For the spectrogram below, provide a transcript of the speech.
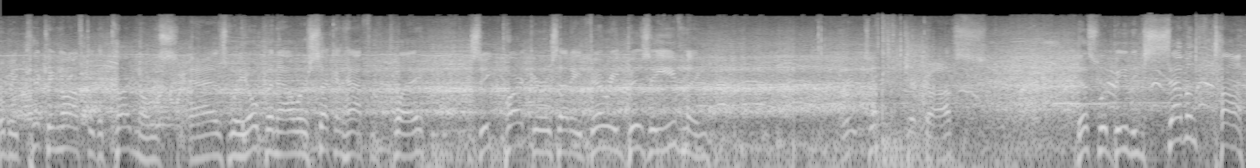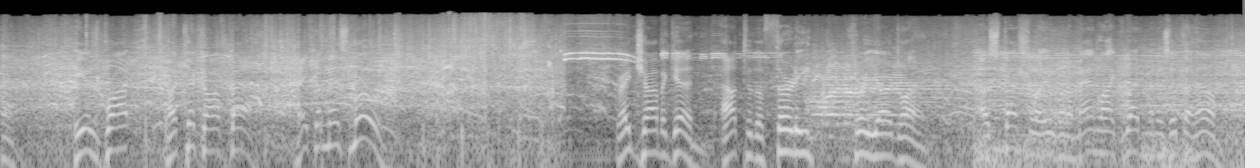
will be kicking off to the Cardinals as we open our second half of play. Zeke Parker has had a very busy evening. Kickoffs. This would be the seventh time he has brought a kickoff back. Make a miss move. Great job again, out to the 33-yard line, especially when a man like Redman is at the helm.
